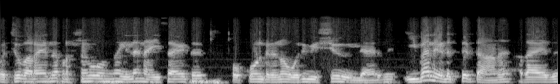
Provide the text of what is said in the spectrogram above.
കൊച്ചു പറയുന്ന പ്രശ്നങ്ങളൊന്നും ഇല്ല. നൈസായിട്ട് പൊക്കോണ്ടിരുന്ന ഒരു വിഷയവും ഇല്ലായിരുന്നു. ഇവൻ എടുത്തിട്ടാണ് അതായത്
